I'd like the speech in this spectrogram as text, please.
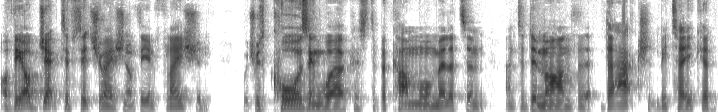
of the objective situation of the inflation, which was causing workers to become more militant and to demand that, that action be taken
